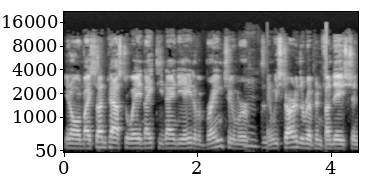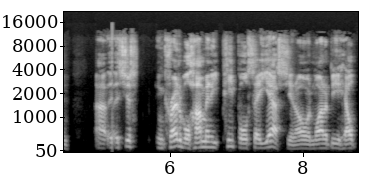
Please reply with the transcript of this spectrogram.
you know, when my son passed away in 1998 of a brain tumor, mm-hmm. and we started the Rypien Foundation, uh, it's just incredible how many people say yes, you know, and want to be help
